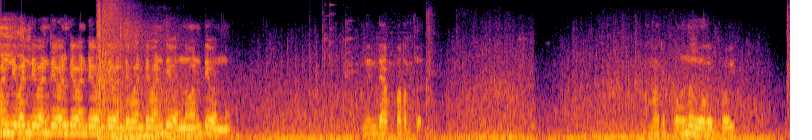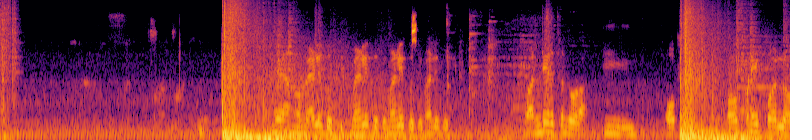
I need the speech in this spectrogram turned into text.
വണ്ടി വണ്ടി വണ്ടി വണ്ടി വണ്ടി വണ്ടി വണ്ടി വണ്ടി വണ്ടി വന്നു വണ്ടി വന്നു. നിന്റെ അപ്പുറത്ത്. അവർ കൊന്നു. കയറിപ്പോയി മേളി കുത്തി മേളി കുത്തി മേളി കുത്തി മേളി കുത്തി. വണ്ടി ഓപ്പണിൽ പോലെ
